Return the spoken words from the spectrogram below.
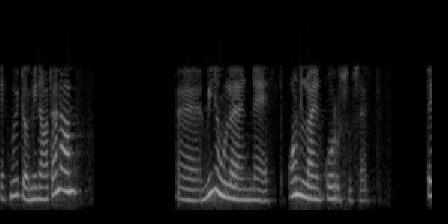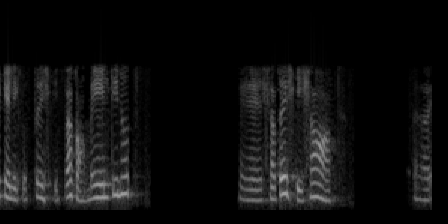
et muidu mina tänan. Äh, minule on need online kursused tegelikult tõesti väga meeldinud. Äh, sa tõesti saad Äh,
